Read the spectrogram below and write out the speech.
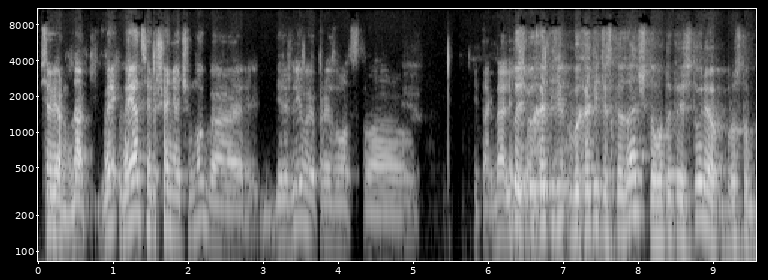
все верно, да. Вариаций решения очень много, бережливое производство и так далее. Ну, то есть вы хотите, вы хотите сказать, что вот эта история просто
